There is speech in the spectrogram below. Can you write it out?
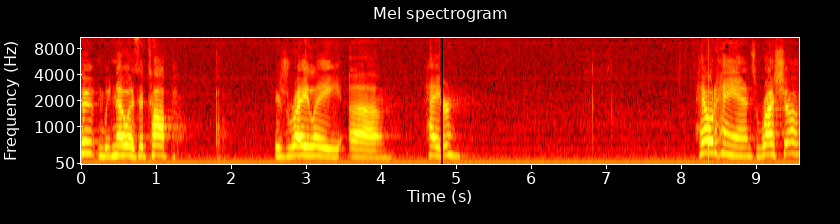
Putin, we know, as a top Israeli uh, hater held hands Russia,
